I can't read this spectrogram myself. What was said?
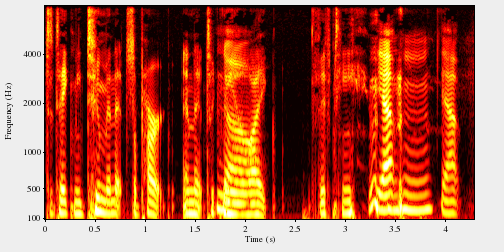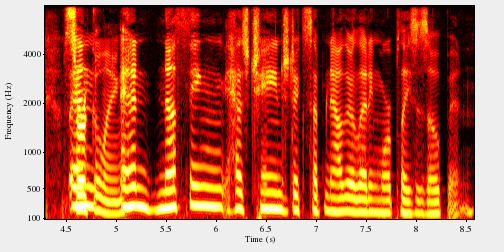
to take me two minutes apart, and it took me like fifteen. Yep, Mhm. yep. And- Circling. and, nothing has changed except now they're letting more places open.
